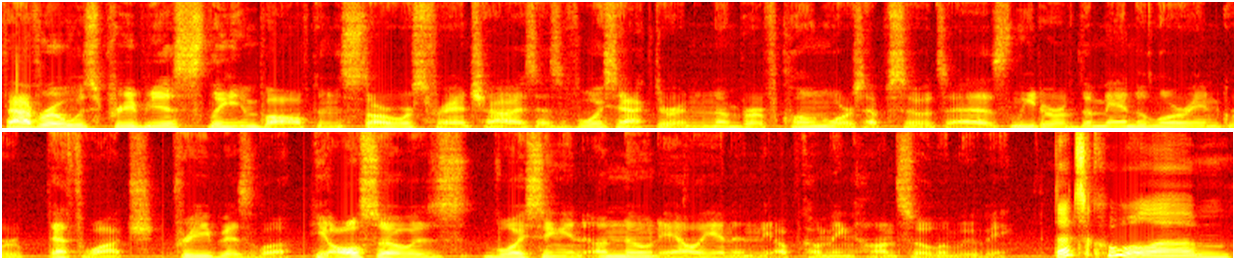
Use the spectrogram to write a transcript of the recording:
Favreau was previously involved in the Star Wars franchise as a voice actor in a number of Clone Wars episodes as leader of the Mandalorian group Death Watch pre Vizsla. He also is voicing an unknown alien in the upcoming Han Solo movie. That's cool. Um,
